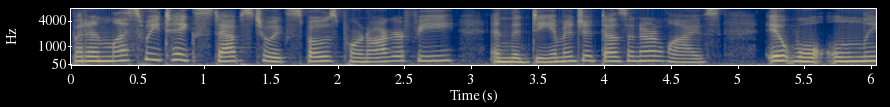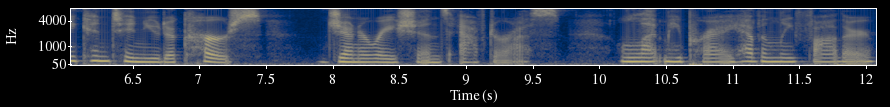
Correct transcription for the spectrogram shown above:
but unless we take steps to expose pornography and the damage it does in our lives, it will only continue to curse generations after us. Let me pray, Heavenly Father.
